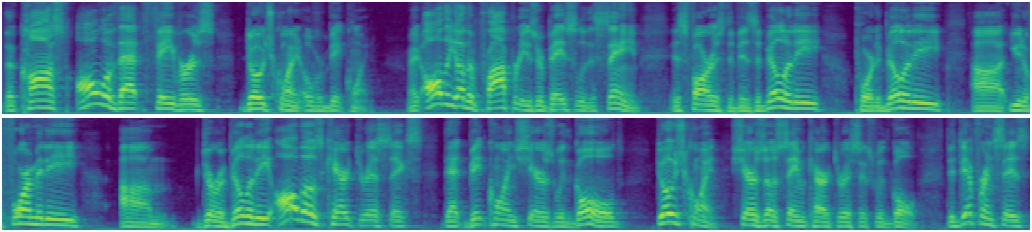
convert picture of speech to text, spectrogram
the cost, all of that favors Dogecoin over Bitcoin. Right? All the other properties are basically the same as far as divisibility, portability, uh, uniformity, um, durability, all those characteristics that Bitcoin shares with gold. Dogecoin shares those same characteristics with gold. The difference is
